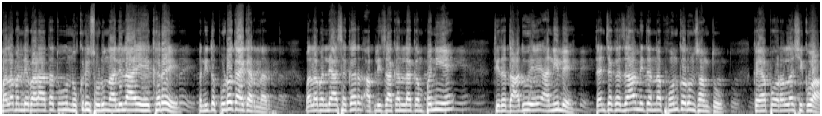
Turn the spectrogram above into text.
मला म्हणले बाळा आता तू नोकरी सोडून आलेला आहे हे खरंय पण इथं पुढं काय करणार? मला म्हणले असं कर आपली चाकणला कंपनी आहे तिथं दादू आहे अनिल आहे त्यांच्याकडे जा मी त्यांना फोन करून सांगतो. का या पोराला शिकवा.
